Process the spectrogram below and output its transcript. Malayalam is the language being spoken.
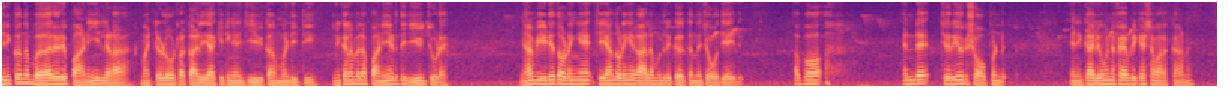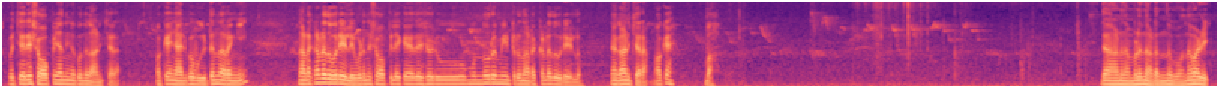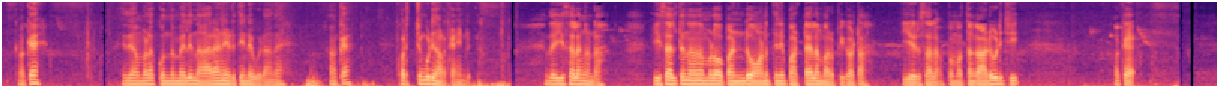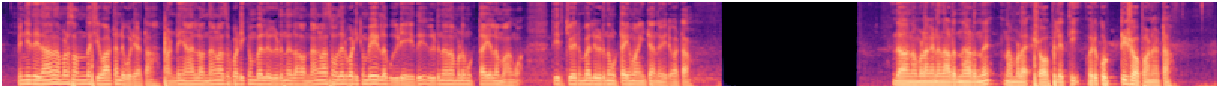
നിനക്കൊന്നും വേറെ ഒരു പണിയില്ലടാ. മറ്റുള്ള കൂട്ടറെ കളിയാക്കിയിട്ട് ഇങ്ങനെ ജീവിക്കാൻ വേണ്ടിയിട്ട്. നിനക്കെല്ലാം വല്ല പണിയെടുത്ത് ജീവിച്ചൂടെ? ഞാൻ വീഡിയോ തുടങ്ങിയ ചെയ്യാൻ തുടങ്ങിയ കാലം മുതൽ കേൾക്കുന്ന ചോദ്യമായത് അപ്പോൾ എന്റെ ചെറിയൊരു ഷോപ്പുണ്ട്. എനിക്ക് അലൂമിന ഫാബ്രിക്കേഷൻ വർക്കാണ്. അപ്പോൾ ചെറിയ ഷോപ്പ് ഞാൻ നിങ്ങൾക്കൊന്ന് കാണിച്ചു തരാം ഓക്കെ ഞാനിപ്പോൾ വീട്ടിൽ നിന്ന് ഇറങ്ങി. നടക്കേണ്ട ദൂരമേ ഉള്ളൂ. ഇവിടുന്ന് ഷോപ്പിലേക്ക് ഏകദേശം ഒരു മുന്നൂറ് മീറ്റർ നടക്കേണ്ട ദൂരമേ ഉള്ളൂ. ഞാൻ കാണിച്ചു തരാം ഓക്കെ വാ. ഇതാണ് നമ്മൾ നടന്നു പോകുന്ന വഴി. ഓക്കെ? ഇത് നമ്മളെ കുന്നമ്മൽ നാരായണ എടുത്തിന്റെ വീടാണേ. ഓക്കെ? കുറച്ചും കൂടി നടക്കാനുണ്ട്. ഇത് ഈ സ്ഥലം കണ്ട. ഈ സ്ഥലത്ത് നിന്നാണ് നമ്മൾ പണ്ട് ഓണത്തിന് പട്ടയെല്ലാം പറപ്പിക്കോട്ടാ. ഈ ഒരു സ്ഥലം. അപ്പം മൊത്തം കാട് പിടിച്ച്. ഓക്കെ? പിന്നെ ഇത് ഇതാണ് നമ്മുടെ സ്വന്തം ശിവാട്ടന്റെ വീടാട്ടാ. പണ്ട് ഞാൻ ഒന്നാം ക്ലാസ് പഠിക്കുമ്പോൾ ഇടുന്നത്? ഒന്നാം ക്ലാസ് മുതൽ പഠിക്കുമ്പോഴേ ഉള്ള വീടിയാണ് ഇത്. ഇടുന്ന നമ്മൾ മുട്ടായി എല്ലാം വാങ്ങുക തിരിച്ചു വരുമ്പോൾ ഇടുന്ന മുട്ടായി വാങ്ങിയിട്ടാണ് വരും കേട്ടോ ഇതാ നമ്മളങ്ങനെ നടന്ന് നടന്ന് നമ്മളെ ഷോപ്പിലെത്തി. ഒരു കുട്ടി ഷോപ്പാണ് കേട്ടോ.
